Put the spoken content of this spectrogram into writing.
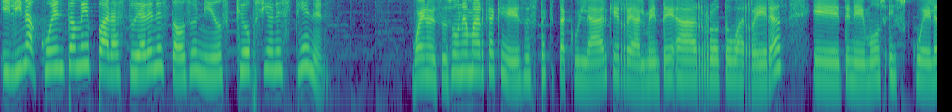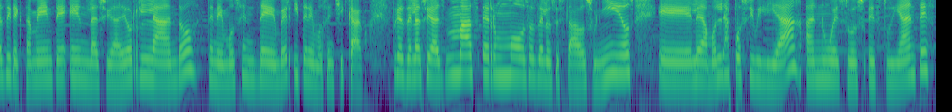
Y Lina, cuéntame, para estudiar en Estados Unidos, ¿qué opciones tienen? Bueno, esto es una marca que es espectacular, que realmente ha roto barreras. Eh, tenemos escuelas directamente en la ciudad de Orlando, tenemos en Denver y tenemos en Chicago. Tres de las ciudades más hermosas de los Estados Unidos. Eh, le damos la posibilidad a nuestros estudiantes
